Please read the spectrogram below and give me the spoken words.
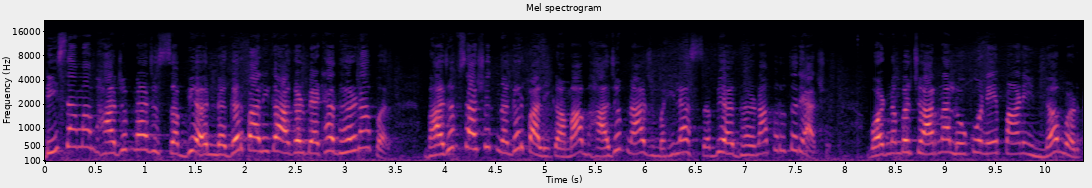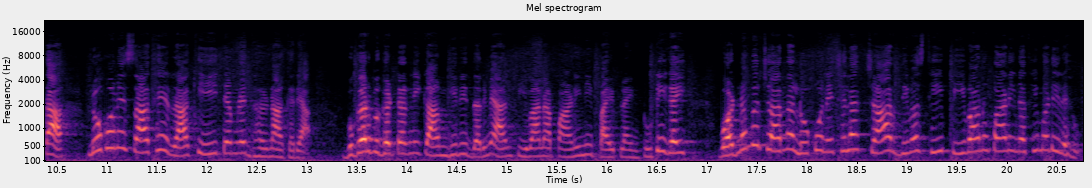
ડીસામાં ભાજપના જ સભ્ય નગરપાલિકા આગળ બેઠા ધરણા પર. ભાજપ શાસિત નગરપાલિકામાં ભાજપના જ મહિલા સભ્ય ધરણા પર ઉતર્યા છે. વોર્ડ નંબર ચારના લોકોને પાણી ન મળતા લોકોને સાથે રાખી તેમણે ધરણા કર્યા. ભૂગર્ભ ગટરની કામગીરી દરમિયાન પીવાના પાણીની પાઇપલાઇન તૂટી ગઈ. વોર્ડ નંબર ચારના લોકોને છેલ્લા ચાર દિવસથી પીવાનું પાણી નથી મળી રહ્યું.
